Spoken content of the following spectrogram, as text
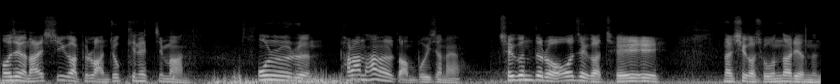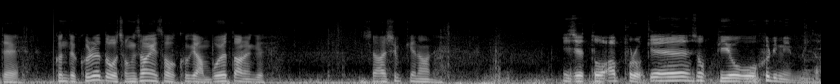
어제가 날씨가 별로 안 좋긴 했지만 오늘은 파란 하늘도 안 보이잖아요. 최근 들어 어제가 제일 날씨가 좋은 날이었는데 근데 그래도 정상에서 그게 안 보였다는 게 진짜 아쉽긴 하네. 이제 또 앞으로 계속 비 오고 흐림입니다.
